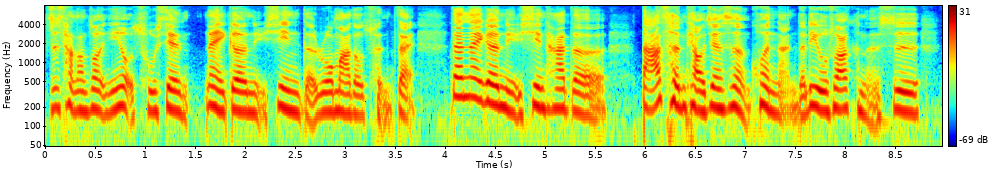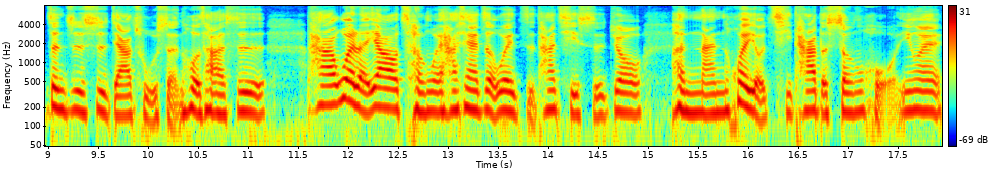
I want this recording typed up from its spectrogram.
职场当中已经有出现那个女性的 role model 存在，但那个女性她的达成条件是很困难的，例如说她可能是政治世家出身，或者她是。他为了要成为他现在这个位置，他其实就很难会有其他的生活，因为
